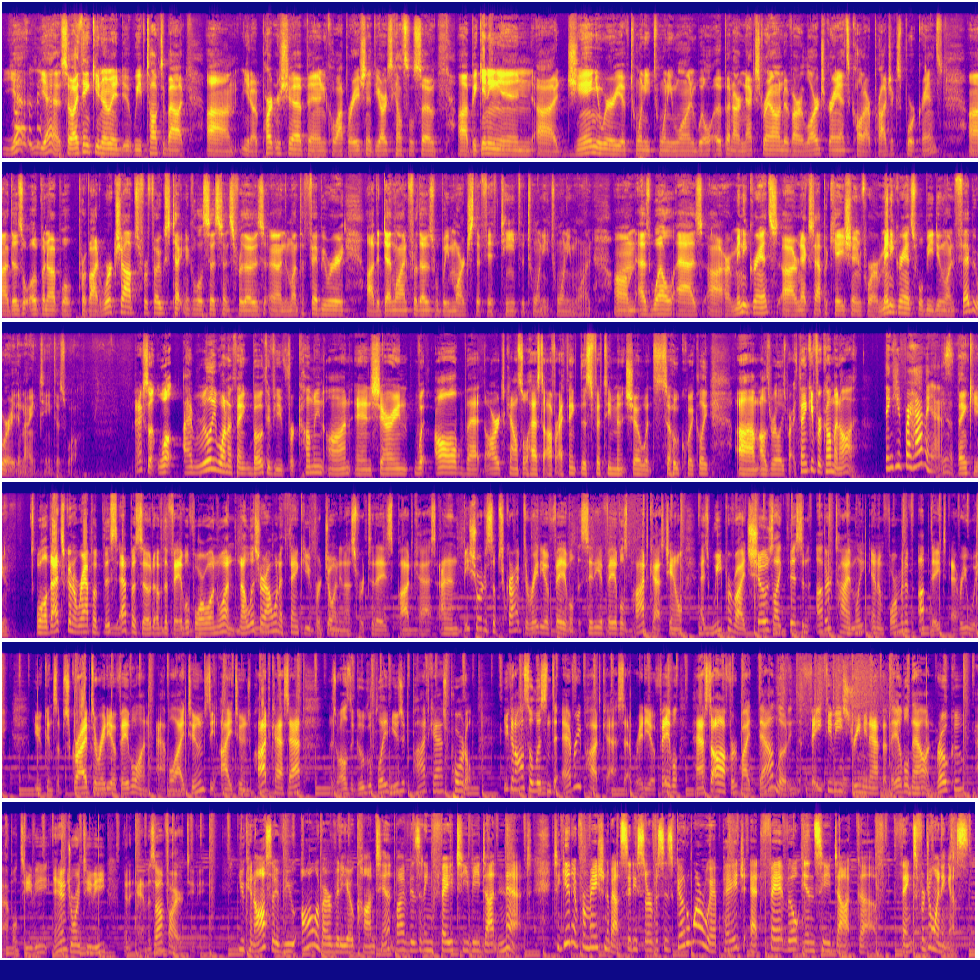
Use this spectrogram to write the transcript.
Yeah, yeah. So I think you know it, we've talked about um, you know partnership and cooperation at the Arts Council. So uh, beginning in uh, January of 2021, we'll open our next round of our large grants called our Project Support Grants. Uh, those will open up. We'll provide workshops for folks, technical assistance for those in the month of February. Uh, the deadline for those will be March the 15th of 2021, um, as well as uh, our mini grants. Our next application for our mini grants will be due on February the 19th as well. Excellent. Well, I really want to thank both of you for coming on and sharing what all that the Arts Council has to offer. I think this 15 minute show went so quickly. Um, I was really surprised. Thank you for coming on. Thank you for having us. Yeah, thank you. Well, that's going to wrap up this episode of the Fayetteville 411. Now, listener, I want to thank you for joining us for today's podcast. And be sure to subscribe to Radio Fayetteville, the City of Fayetteville's podcast channel, as we provide shows like this and other timely and informative updates every week. You can subscribe to Radio Fayetteville on Apple iTunes, the iTunes Podcast app, as well as the Google Play Music Podcast portal. You can also listen to every podcast that Radio Fayetteville has to offer by downloading the Fay TV streaming app available now on Roku, Apple TV, Android TV, and Amazon Fire TV. You can also view all of our video content by visiting faytv.net. To get information about city services, go to our webpage at fayettevillenc.gov. Thanks for joining us.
